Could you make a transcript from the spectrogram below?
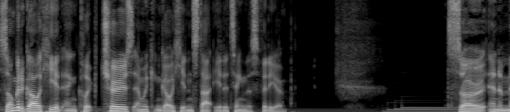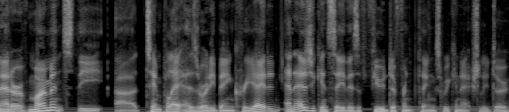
So I'm going to go ahead and click choose and we can go ahead and start editing this video. So in a matter of moments, the uh, template has already been created. And as you can see, there's a few different things we can actually do.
